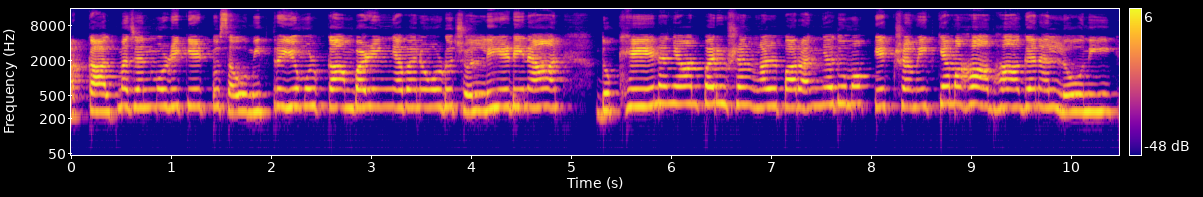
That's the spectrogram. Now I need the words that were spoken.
അർക്കാത്മജൻ മൊഴി കേട്ടു സൗമിത്രിയും ഉൾക്കാമ്പഴിഞ്ഞവനോടു ചൊല്ലിയിടിനാൻ. ദുഃഖേന ഞാൻ പരുഷങ്ങൾ പറഞ്ഞതുമൊക്കെ ക്ഷമിക്ക മഹാഭാഗനല്ലോ നീ.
